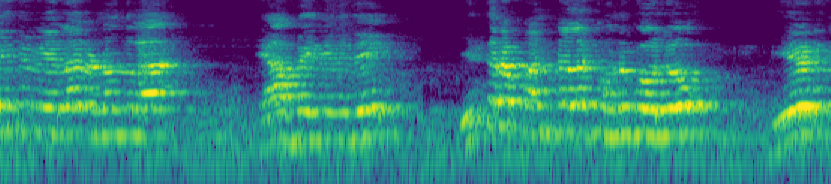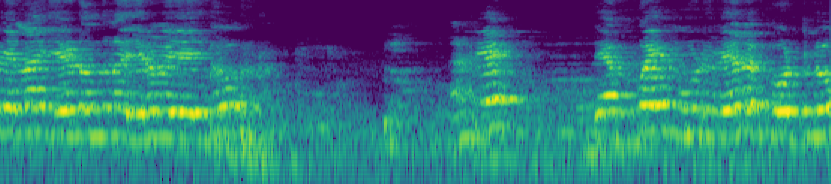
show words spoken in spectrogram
ఐదు వేల రెండు వందల యాభై ఎనిమిది ఇతర పంటల కొనుగోలు ఏడు వేల ఏడు వందల ఇరవై ఐదు అంటే డెబ్బై మూడు వేల కోట్లు.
